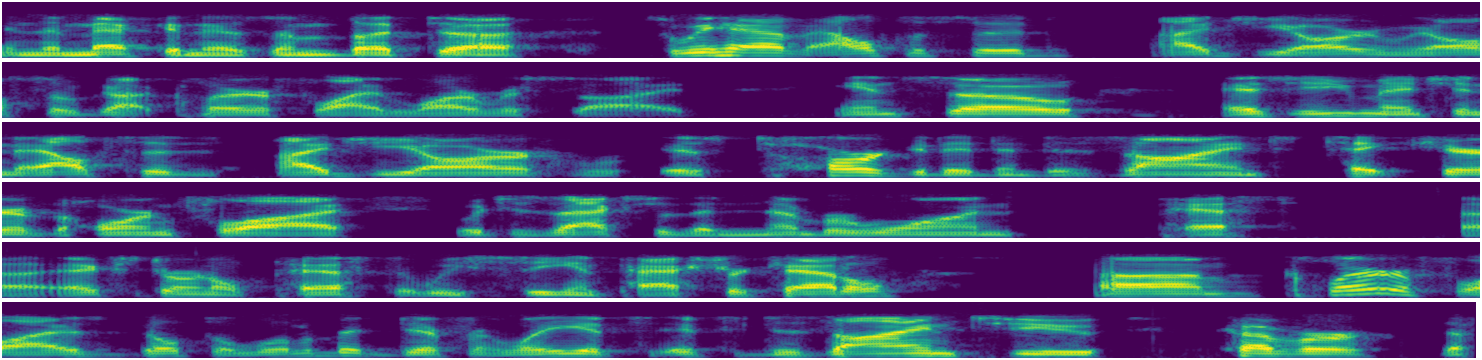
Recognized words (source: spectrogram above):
in, the mechanism. But so we have Altosid IGR, and we also got Clarifly larvicide. And so, as you mentioned, Altosid IGR is targeted and designed to take care of the horn fly, which is actually the number one pest, uh, external pest that we see in pasture cattle. Um, Clarifly is built a little bit differently. It's it's designed to cover the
